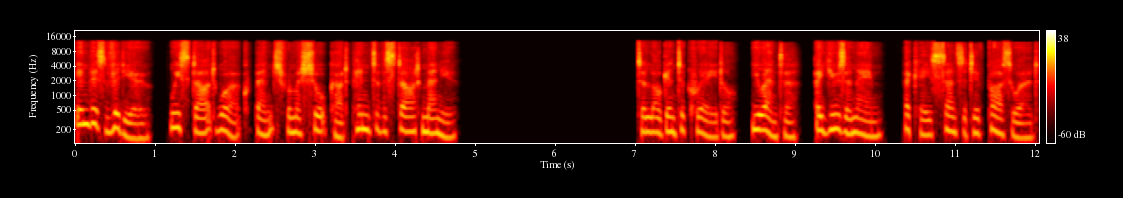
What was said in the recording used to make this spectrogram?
In this video, we start Workbench from a shortcut pinned to the Start menu. To log into Cradle, you enter a username, a case-sensitive password,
